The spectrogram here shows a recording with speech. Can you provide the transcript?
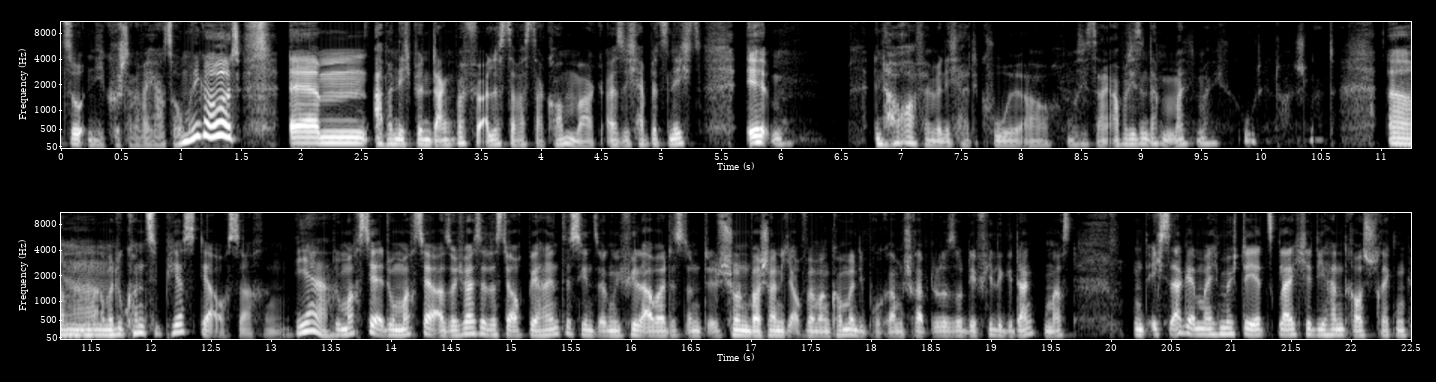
mit so, Nico stand, war ich auch so, oh mein Gott. Ähm, aber ich bin dankbar für alles was da kommen mag. Also ich habe jetzt nichts. Ähm, in Horrorfilmen finde ich halt cool auch, muss ich sagen. Aber die sind dann manchmal nicht so gut in Deutschland. Ähm, Ja, aber du konzipierst ja auch Sachen. Ja. Du machst ja, du machst ja, also ich weiß ja, dass du auch behind the scenes irgendwie viel arbeitest und schon wahrscheinlich auch, wenn man Comedy-Programm schreibt oder so, dir viele Gedanken machst. Und ich sage immer, ich möchte jetzt gleich hier die Hand rausstrecken.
